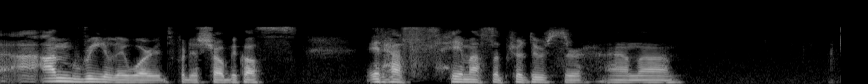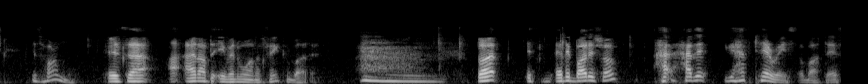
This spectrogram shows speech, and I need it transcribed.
I'm really worried for this show because it has him as a producer and um, It's horrible. It's uh, I, I don't even want to think about it. But it's anybody's show. Ha, have it? You have theories about this?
